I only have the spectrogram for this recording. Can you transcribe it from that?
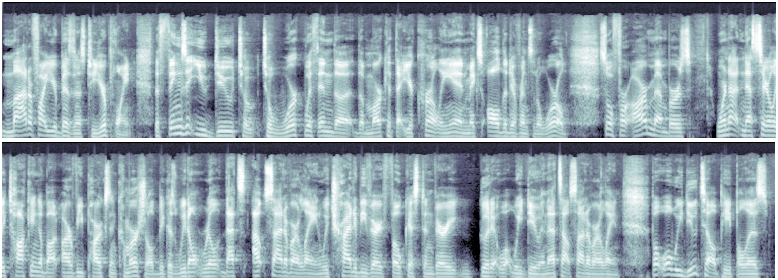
modify your business to your point the things that you do to to work within the the market that you're currently in makes all the difference in the world. So for our members we're not necessarily talking about RV parks and commercial because we don't really that's outside of our lane. We try to be very focused and very good at what we do and that's outside of our lane. But what we do tell people is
